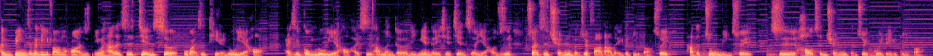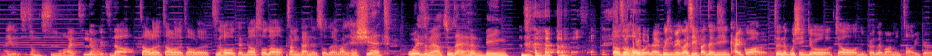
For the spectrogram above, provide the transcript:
横滨这个地方的话，就因为它的是建设，不管是铁路也好，还是公路也好，还是他们的里面的一些建设也好，就是算是全日本最发达的一个地方，所以它的住民税是号称全日本最贵的一个地方。还有这种事，我还真的不知道。糟了，糟了，糟了！之后等到收到账单的时候，再发现，shit，我为什么要住在横滨？到时候后悔来不及，没关系，反正你已经开挂了，真的不行就叫女朋友再帮你找一个。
